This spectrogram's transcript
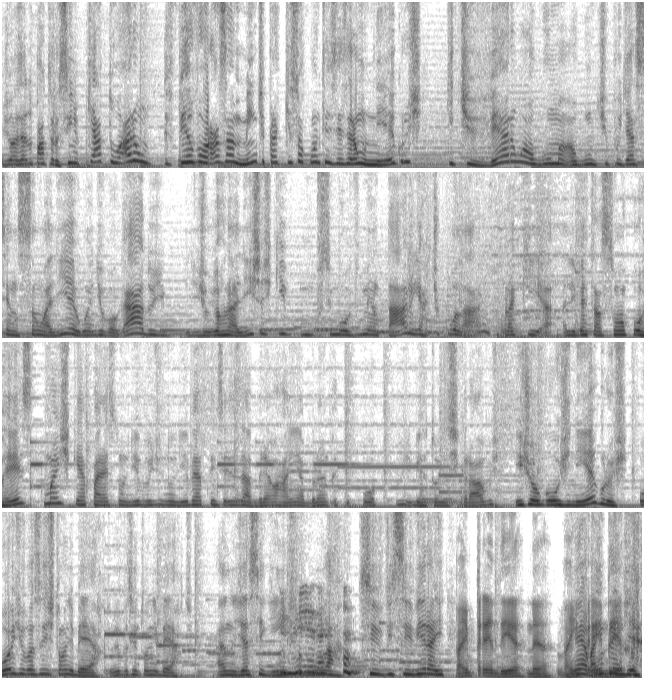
José do Patrocínio, que atuaram fervorosamente para que isso acontecesse. Eram negros que tiveram alguma, algum tipo de ascensão ali, algum advogado, de, de jornalistas que se movimentaram e articularam para que a, a libertação ocorresse, mas quem aparece no livro, no livro é a Princesa Isabel, a Rainha Branca, que pô, libertou os escravos e jogou os negros. Hoje vocês estão libertos, hoje vocês estão libertos. Aí no dia seguinte, Se todo mundo lá, se, se vira aí. Vai empreender, né? Vai É, vai empreender. empreender.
